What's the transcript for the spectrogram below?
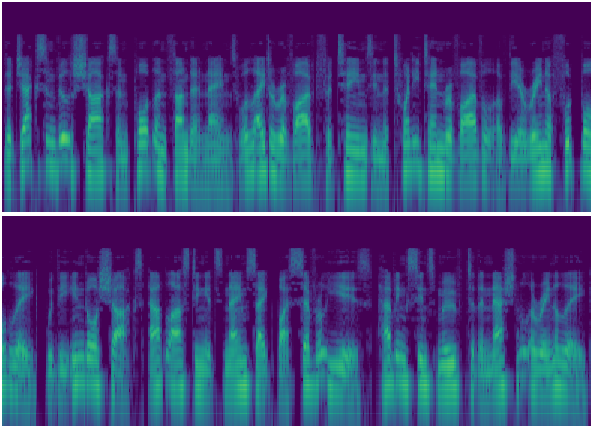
The Jacksonville Sharks and Portland Thunder names were later revived for teams in the 2010 revival of the Arena Football League, with the Indoor Sharks outlasting its namesake by several years having since moved to the National Arena League.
